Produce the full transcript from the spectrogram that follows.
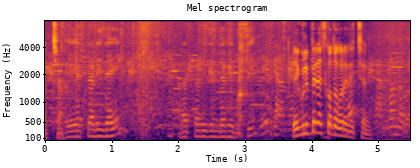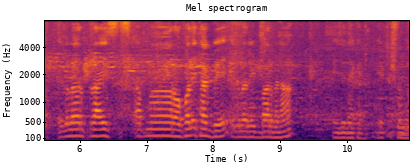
আচ্ছা। এই একটা ডিজাইন আর একটা ডিজাইন দেখে দিচ্ছি। এগুলি প্রাইস কত করে দিচ্ছেন? এগুলোর প্রাইস আপনার অফারই থাকবে এগুলো রেট বাড়বে না। এই যে দেখেন এটা সুন্দর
